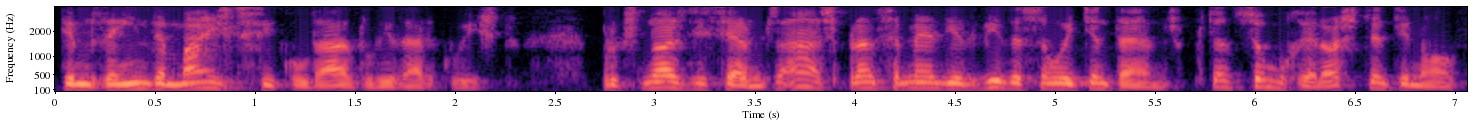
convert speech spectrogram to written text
temos ainda mais dificuldade de lidar com isto. Porque se nós dissermos, ah, a esperança média de vida são 80 anos, portanto, se eu morrer aos 79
